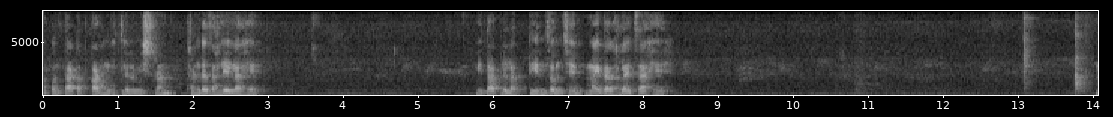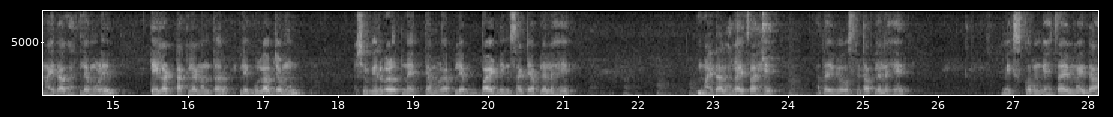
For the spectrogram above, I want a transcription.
आपण ताटात काढून घेतलेलं मिश्रण थंड झालेलं आहे. इथं आपल्याला तीन चमचे मैदा घालायचा आहे. मैदा घातल्यामुळे तेलात टाकल्यानंतर आपले गुलाबजामुन असे विरघळत नाहीत त्यामुळे आपले बाइंडिंगसाठी आपल्याला हे मैदा घालायचा आहे. आता हे व्यवस्थित आपल्याला हे मिक्स करून घ्यायचा आहे मैदा.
